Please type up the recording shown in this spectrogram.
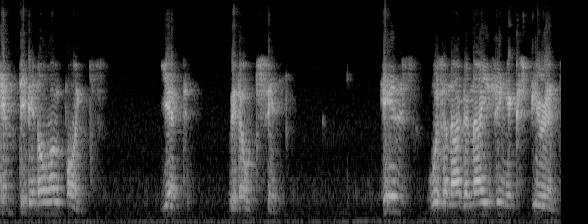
tempted in all points, yet without sin. Agonizing experience,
